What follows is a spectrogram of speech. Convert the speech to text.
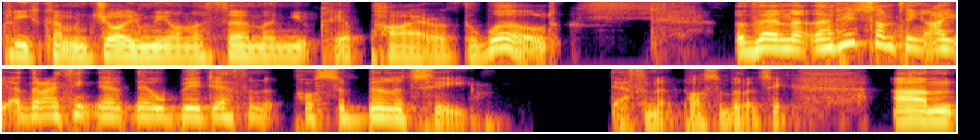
please come and join me on the thermonuclear pyre of the world then that is something I, that I think there, there will be a definite possibility, definite possibility um,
